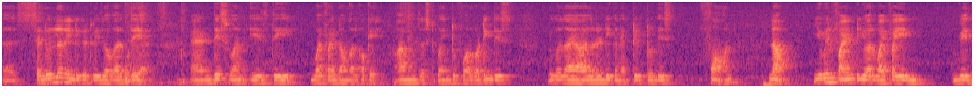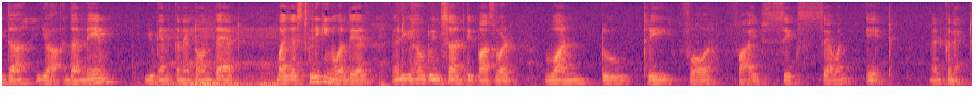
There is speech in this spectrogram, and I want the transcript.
uh, cellular indicator is over there. And this one is the Wi-Fi dongle. Okay I'm just going to forgetting this because I already connected to this phone. Now you will find your Wi-Fi with the your the name. You can connect on that by just clicking over there and you have to insert the password. 1 2 3 4 5 6 7 8 and connect.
